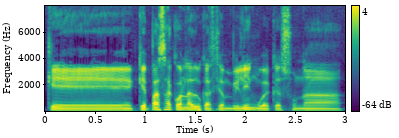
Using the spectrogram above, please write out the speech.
¿Qué, pasa con la educación bilingüe? Que es una,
